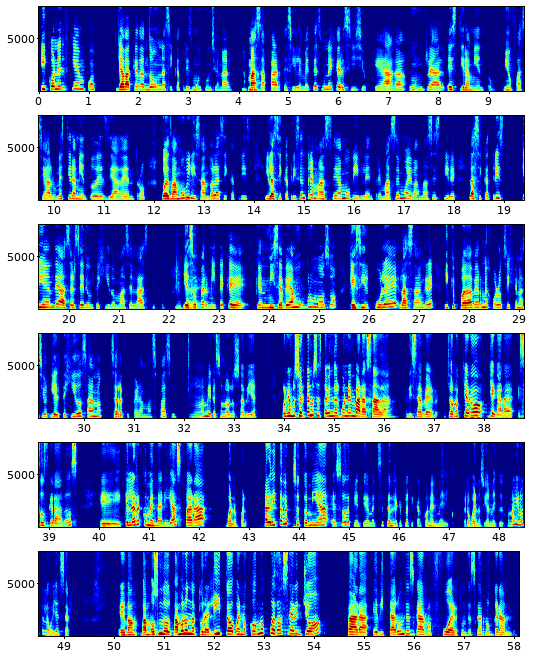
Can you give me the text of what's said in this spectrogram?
Y con el tiempo ya va quedando una cicatriz muy funcional. Más aparte, si le metes un ejercicio que haga un real estiramiento miofacial, un estiramiento desde adentro, pues va movilizando la cicatriz. Y la cicatriz entre más sea movible, entre más se mueva, más se estire, la cicatriz tiende a hacerse de un tejido más elástico. Y eso permite que, ni se vea muy grumoso, que circule la sangre y que pueda haber mejor oxigenación y el tejido sano se recupera más fácil. Ah, mira, eso no lo sabía. Por ejemplo, si ahorita nos está viendo alguna embarazada, dice, a ver, yo no quiero llegar a esos grados, eh, ¿qué le recomendarías para, bueno, para, para evitar la episiotomía, eso definitivamente se tendría que platicar con el médico. Pero bueno, si el médico dijo, no, yo no te la voy a hacer. Eh, vamos, vámonos naturalito. Bueno, ¿cómo puedo hacer yo para evitar un desgarro fuerte, un desgarro grande?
